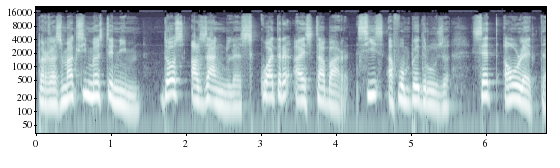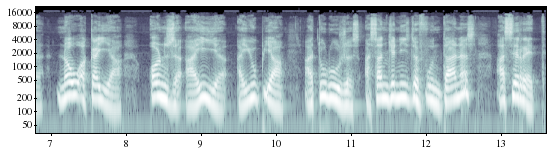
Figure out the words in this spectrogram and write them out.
Per les màximes tenim 2 als Angles, 4 a Estabar, 6 a Fontpedrusa, 7 a Oleta, 9 a Caià, 11 a Illa, a Llupià, a Toluges, a Sant Genís de Fontanes, a Serret,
